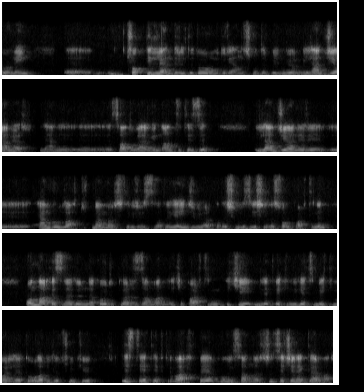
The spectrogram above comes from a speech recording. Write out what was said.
Örneğin e, çok dillendirildi. Doğru mudur yanlış mıdır bilmiyorum. İlhan Cihaner yani e, Sadullah Ergin'in antitezi. İlhan Cihaner'i e, Emrullah Türkmen var işte birinci sırada yayıncı bir arkadaşımız Yeşil ve Sol Parti'nin. Onun arkasına önüne koydukları zaman iki partinin iki milletvekilini getirme ihtimalleri de olabilir. Çünkü listeye tepki var ve bu insanlar için seçenekler var.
